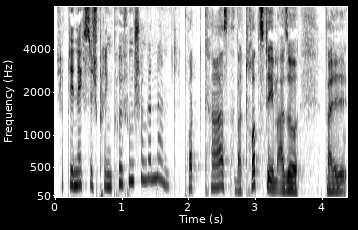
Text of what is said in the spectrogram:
Ich habe die nächste Springprüfung schon genannt. Podcast, aber trotzdem, also, weil,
